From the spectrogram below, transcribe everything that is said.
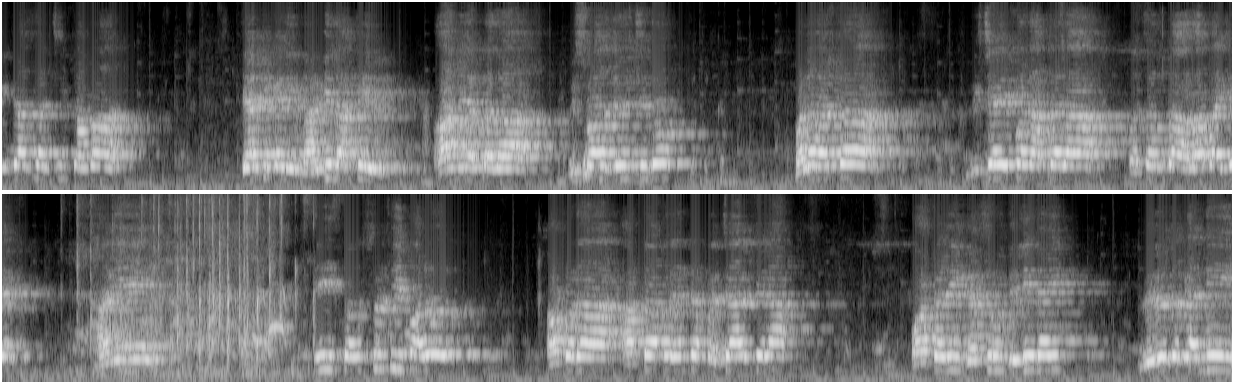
विकासाची कामं त्या ठिकाणी मार्गी लागतील हा मी आपल्याला विश्वास देऊ इच्छितो. मला वाटतं विजय पण आपल्याला बसवता आला पाहिजे. आणि ती संस्कृती पाळून आपण आतापर्यंत प्रचार केला. पातळी घसरू दिली नाही. विरोधकांनी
